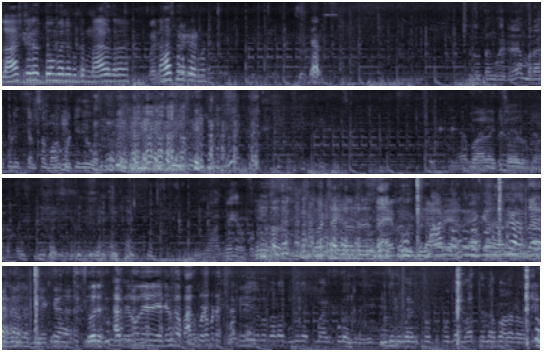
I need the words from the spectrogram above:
ಲಾಸ್ಟ್ ಹೇಳೋದು ತೊಗೊಂಬರ್ಲೇಬೇಕ್ರಿ ನಾಳೆ ಅಂದ್ರೆ ನಾ ಹಾಸ್ಪಿಟಲ್ ಪ್ರೇರ್ ಮಾಡಿ ಯಾಕೆ ಚಲೋ ತಂಗ ಹೊಡ್ರೆ ಮರ ಕುಡಿ ಕೆಲಸ ಮಾಡ್ಕೊಟ್ಟಿದ್ದೀವಿ ನೀವು ಹಂಗೆ ಏನು ಬೇಡ ಗುಡಿಗಟ್ಟು ಅಂದ್ರೆ ಗುಡಿಗೆ ಮಾಡಿಕೊಟ್ಟು ಕೂಡಲೇ ಮತ್ತೆ ನಾ ಭಾಳ ಕಡೆ ಬರ್ರಿ.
